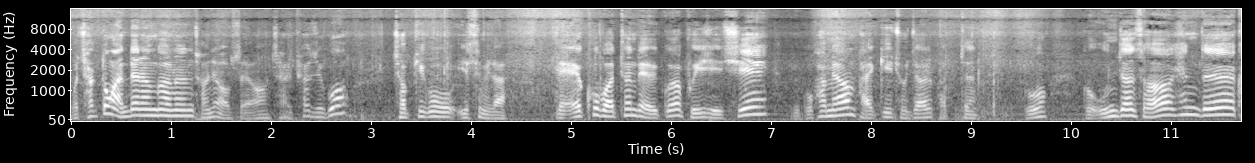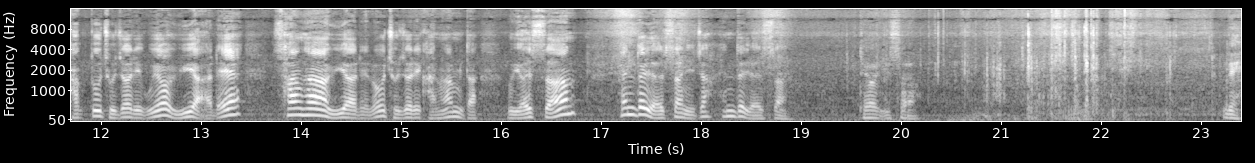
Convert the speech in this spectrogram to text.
뭐 작동 안 되는 거는 전혀 없어요. 잘 펴지고 접히고 있습니다. 네, 에코 버튼 되어 있고요. VGC 그리고 화면 밝기 조절 버튼 그리고 그 운전석 핸들 각도 조절이고요. 위아래 상하 위아래로 조절이 가능합니다. 그리고 열선 핸들 열선이죠. 핸들 열선 되어 있어요. 네,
